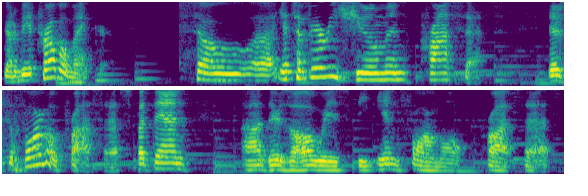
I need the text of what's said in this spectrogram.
going to be a troublemaker? So uh, it's a very human process. There's the formal process, but then uh, there's always the informal process,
